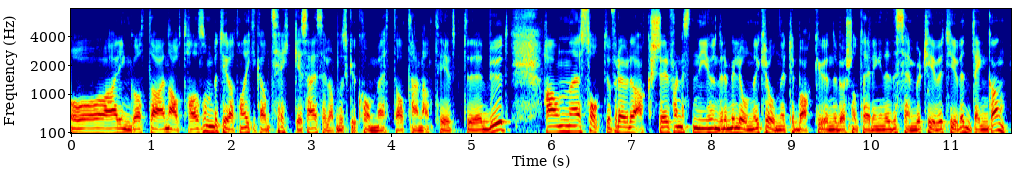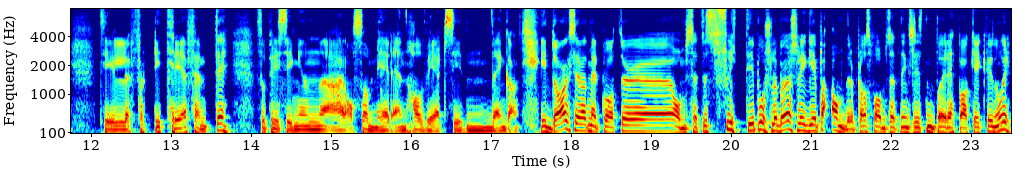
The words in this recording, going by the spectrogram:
og har inngått en avtale som betyr at han ikke kan trekke seg selv om det skulle komme et alternativt eh, bud. Han eh, solgte for øvrig aksjer for nesten 900 millioner kroner tilbake under børsnoteringen i desember 2020, den gang til 43,50, så prisingen er altså mer enn halvert siden den gang. I dag ser vi at Meltwater eh, omsettes flittig på Oslo Børs, ligger på andreplass på omsetningslisten på rett bak Equinor.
